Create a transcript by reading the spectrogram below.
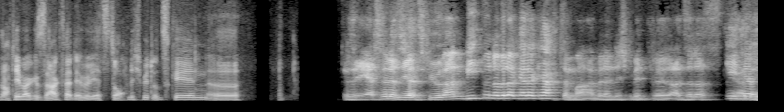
Nachdem er gesagt hat, er will jetzt doch nicht mit uns gehen, äh, Also erst will er sich als Führer anbieten und dann will er keine Karte malen, wenn er nicht mit will. Also das geht Ja, ja,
